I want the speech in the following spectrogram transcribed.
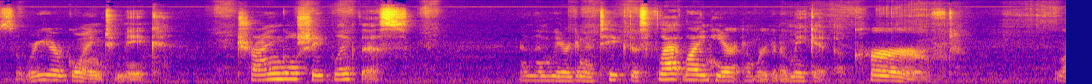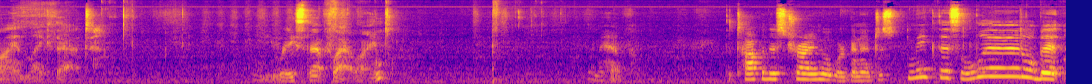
So we are going to make triangle shape like this. And then we are going to take this flat line here and we're going to make it a curved line like that. And erase that flat line. To have the top of this triangle. We're going to just make this a little bit,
